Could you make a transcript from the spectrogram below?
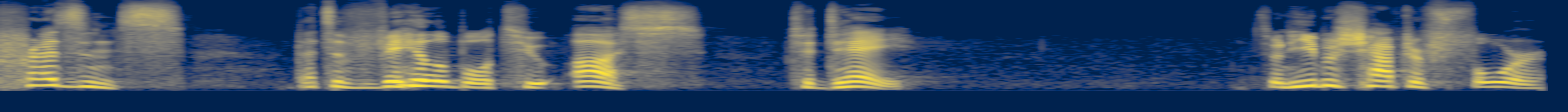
presence that's available to us today. So in Hebrews chapter 4,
